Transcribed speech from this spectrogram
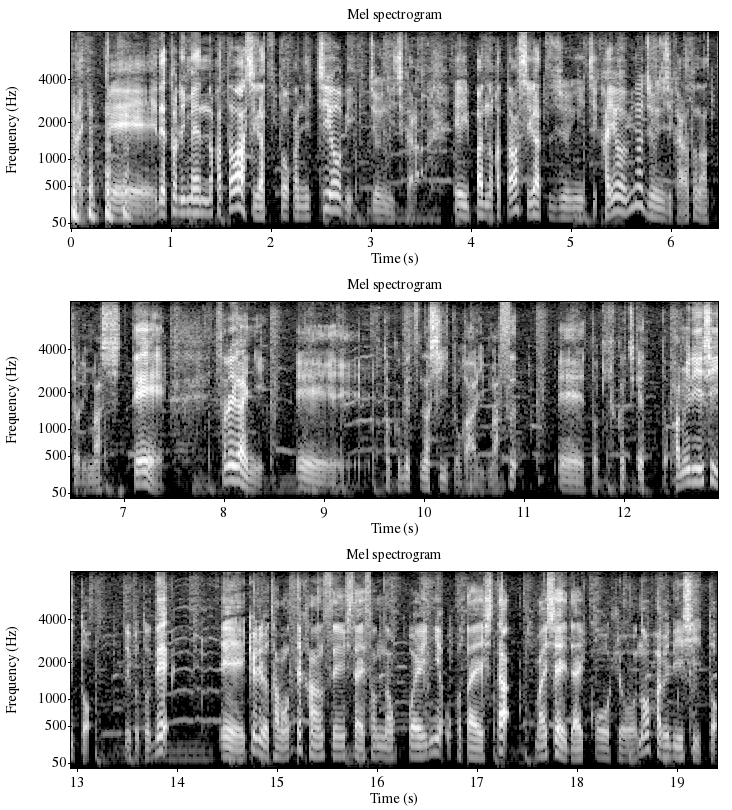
はいえーで、鳥面の方は4月10日日曜日12時から、えー一般の方は4月12日火曜日の12時からとなっておりまして、それ以外に、えー特別なシートがあります。えーと企画チケットファミリーシートということで、えー距離を保って観戦したいそんなお声にお答えした毎試合大好評のファミリーシート。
